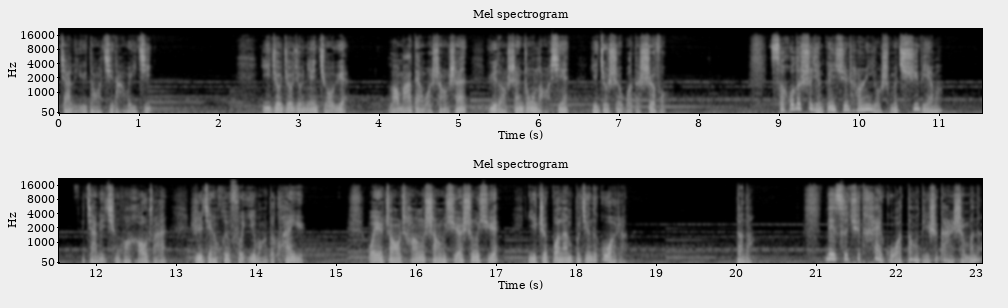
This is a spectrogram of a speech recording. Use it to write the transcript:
家里遇到极大危机。一九九九年九月，老妈带我上山，遇到山中老仙，也就是我的师傅。此后的事情跟寻常人有什么区别吗？家里情况好转，日渐恢复以往的宽裕，我也照常上学升学，一直波澜不惊地过着。等等，那次去泰国到底是干什么呢？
